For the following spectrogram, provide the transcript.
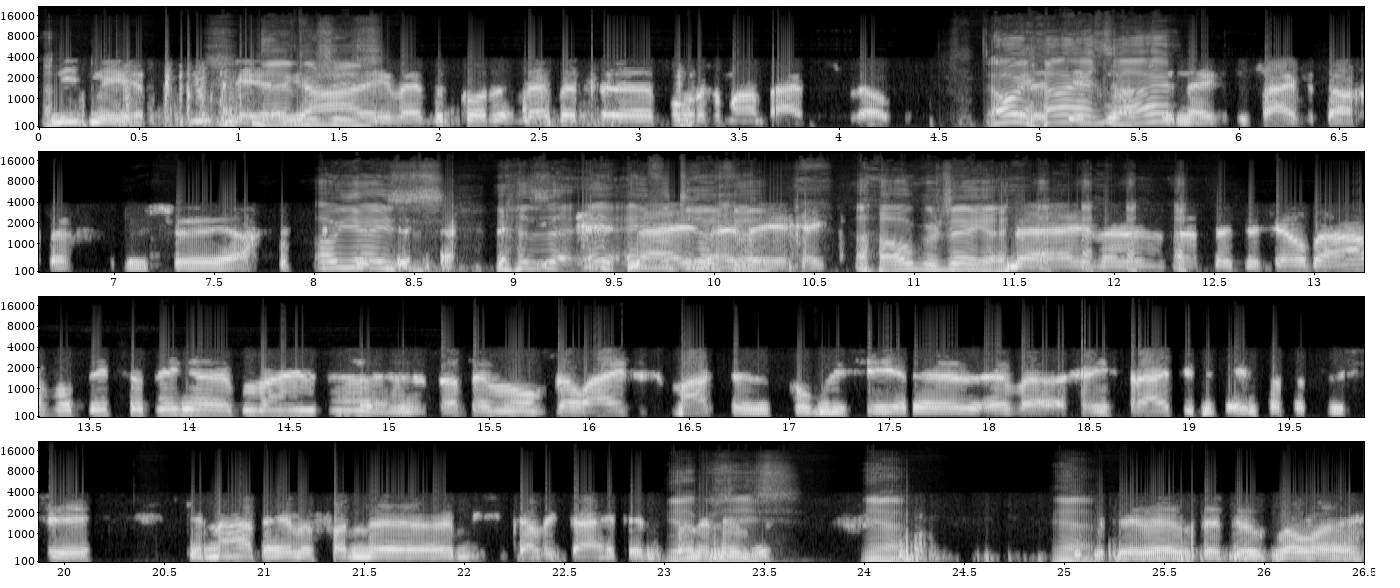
niet meer. Niet meer. Nee, ja, we hebben het, we hebben het vorige maand uitgesproken. oh ja, dit echt waar? In 1985. Dus eh, ja. Oh jezus. Dat is, eh, even nee, terug. nee, je gek. Oh, zeggen. Nee, we- dat, dat- dezelfde avond, dit soort dingen, hebben wij, eh, dat hebben we ons wel eigen gemaakt. Eh, Het communiceren, eh, geen strijd in het in, want dat is eh ten nadele van eh musicaliteit en Ja, van de nummers. Ja. Ja. Dat, eh, dat doe ik wel, eh,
